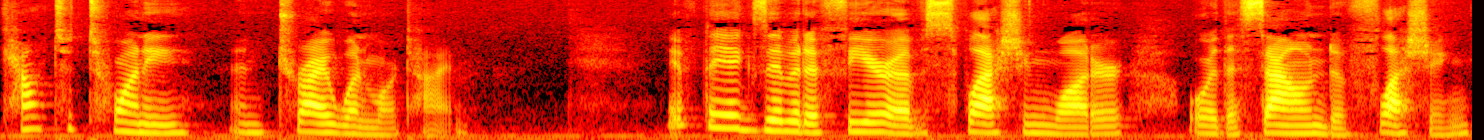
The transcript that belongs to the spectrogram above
count to 20, and try one more time. If they exhibit a fear of splashing water or the sound of flushing,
